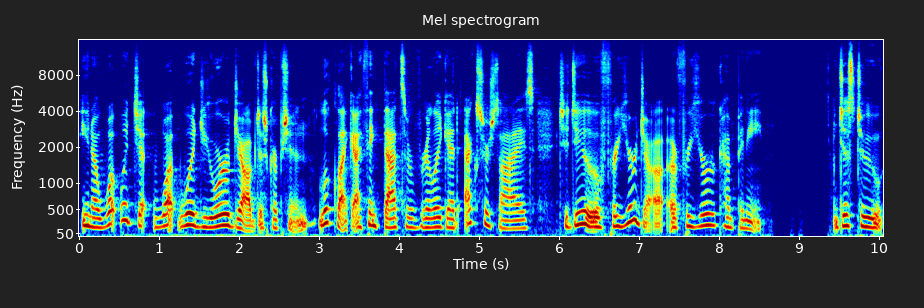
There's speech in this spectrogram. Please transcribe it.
you know, what would what would your job description look like? I think that's a really good exercise to do for your job or for your company. Just to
